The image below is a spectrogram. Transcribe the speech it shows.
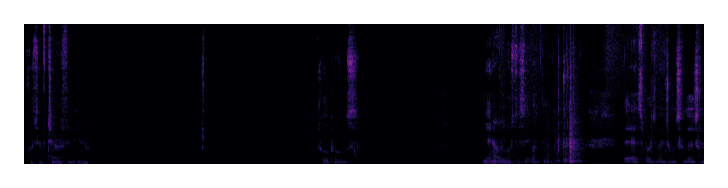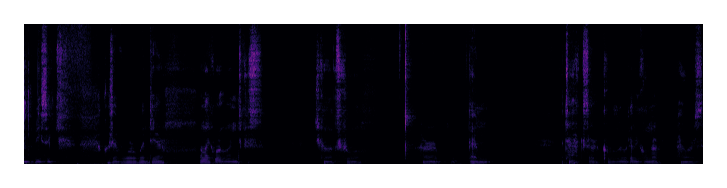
Of course, you have Terrafin here. Cool pose. Yeah, not really much to say about the the Spyro's Adventure ones, because there's kind of the basic. Of course, you have Whirlwind here. I like Whirlwind because She kind of looks cool. Her um attacks are cool or whatever you call them, her powers.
